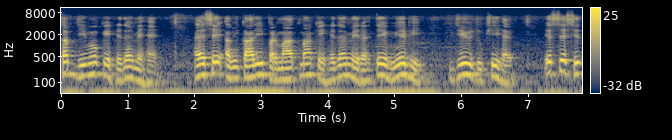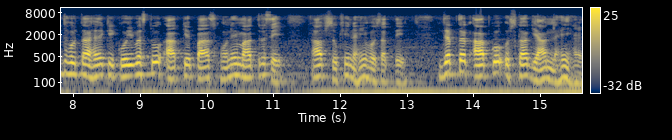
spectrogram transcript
सब जीवों के हृदय में है। ऐसे अविकारी परमात्मा के हृदय में रहते हुए भी जीव दुखी है। इससे सिद्ध होता है कि कोई वस्तु आपके पास होने मात्र से आप सुखी नहीं हो सकते, जब तक आपको उसका ज्ञान नहीं है।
